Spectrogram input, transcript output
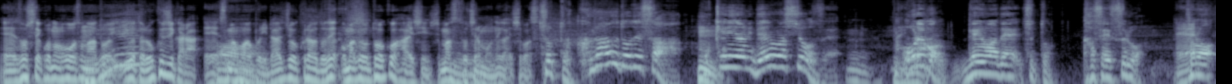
えー、そしてこの放送の後、夕方6時から、えー、スマホアプリラジオクラウドでおまけのトークを配信します。そちらもお願いします。ちょっとクラウドでさ、保険屋に電話しようぜ。俺も電話でちょっと加勢するわ。え？その、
